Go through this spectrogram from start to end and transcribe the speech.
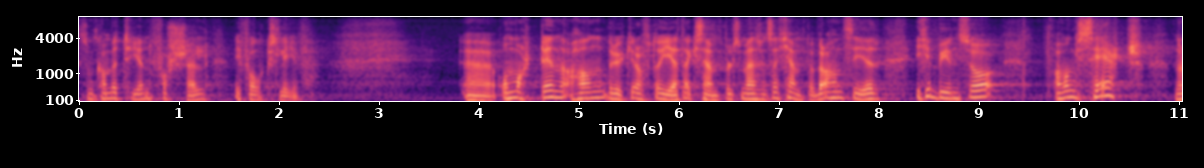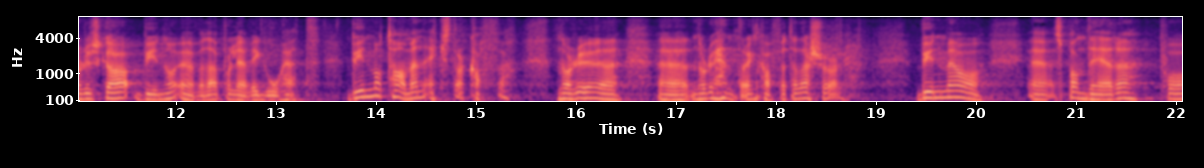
som kan bety en forskjell i folks liv. Eh, og Martin han bruker ofte å gi et eksempel som jeg synes er kjempebra. Han sier ikke begynn så avansert når du skal begynne å øve deg på å leve i godhet. Begynn med å ta med en ekstra kaffe når du, eh, når du henter en kaffe til deg sjøl. Begynn med å eh, spandere på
